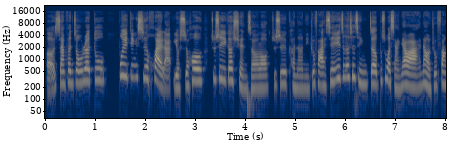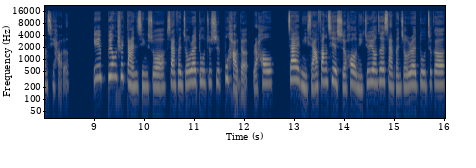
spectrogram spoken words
呃，三分钟热度。不一定是坏啦，有时候就是一个选择咯，就是可能你就发现，诶，这个事情这不是我想要啊，那我就放弃好了，因为不用去担心说三分钟热度就是不好的。然后在你想要放弃的时候，你就用这三分钟热度这个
